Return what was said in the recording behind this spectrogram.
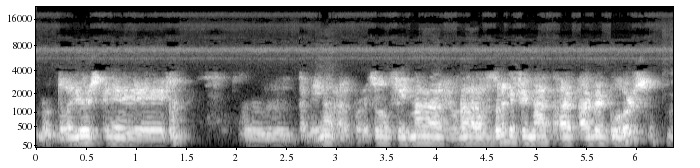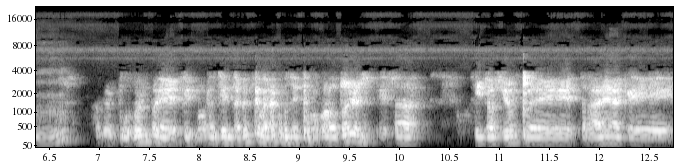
los Dodgers, eh, también ah, por eso firma, una de las razones que firma Albert Pujols. Albert Pujols pues, firmó recientemente, ¿verdad? Como se firmó con los Dodgers. Esa situación pues trae a que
